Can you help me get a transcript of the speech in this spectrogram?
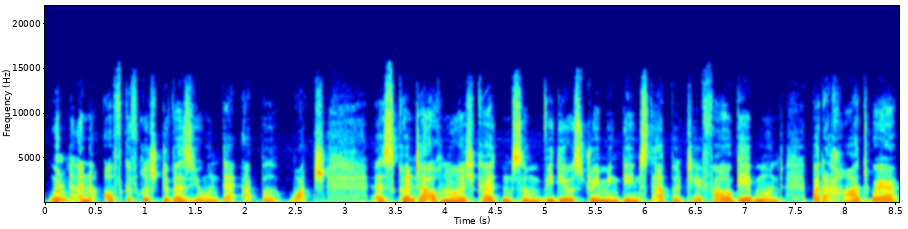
und eine aufgefrischte Version der Apple Watch. Es könnte auch Neuigkeiten zum Videostreaming-Dienst Apple TV geben und bei der Hardware,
